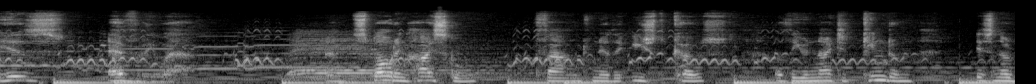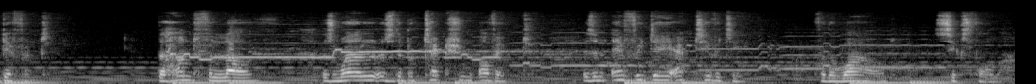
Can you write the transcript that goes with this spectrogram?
is everywhere. And Spalding High School, found near the east coast of the United Kingdom, is no different. The hunt for love, as well as the protection of it, is an everyday activity for the wild sixth former.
